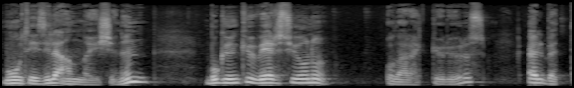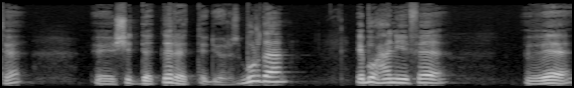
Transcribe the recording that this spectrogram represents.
mutezile anlayışının bugünkü versiyonu olarak görüyoruz. Elbette e, şiddetle reddediyoruz. Burada Ebu Hanife ve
